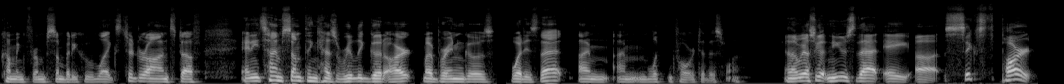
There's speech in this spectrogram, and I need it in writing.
coming from somebody who likes to draw and stuff anytime something has really good art my brain goes what is that i'm i'm looking forward to this one and then we also got news that a uh, sixth part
